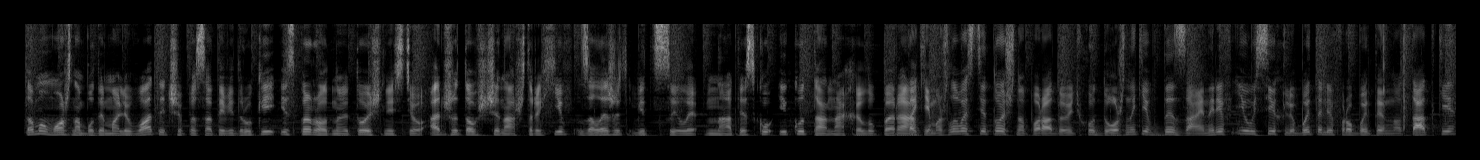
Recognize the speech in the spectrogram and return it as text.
Тому можна буде малювати чи писати від руки із природною точністю, адже товщина штрихів залежить від сили натиску і кута нахилу пера. Такі можливості точно порадують художників, дизайнерів і усіх любителів робити нотатки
